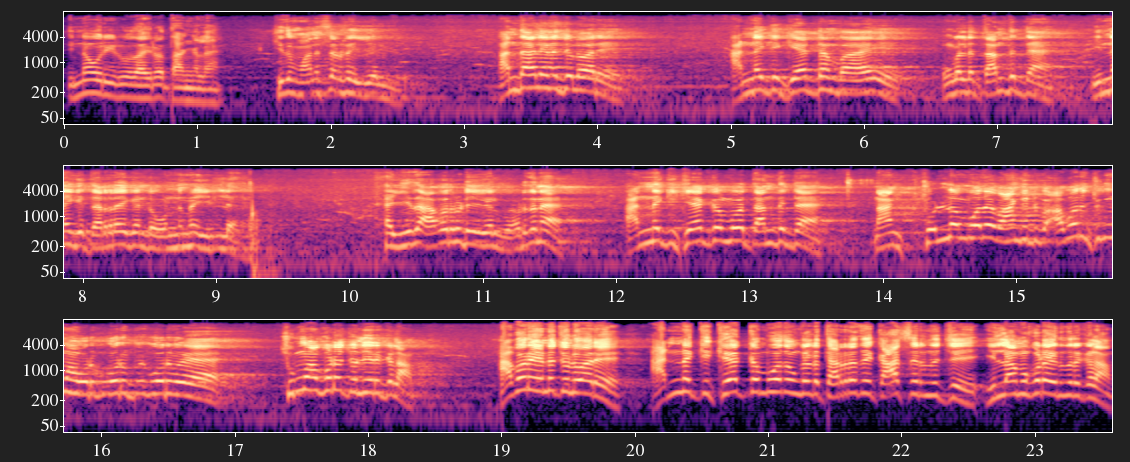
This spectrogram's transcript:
இன்னும் ஒரு இருபதாயிரரூவா தாங்கலை. இது மனுஷனுடைய இயல்பு. அந்த ஆள் என்ன சொல்லுவார்? அன்னைக்கு கேட்டேன் பாய். உங்கள்கிட்ட தந்துட்டேன். இன்னைக்கு தர்றதுக்கிட்ட ஒன்றுமே இல்லை. இது அவருடைய இயல்பு. அப்படிதானே அன்னைக்கு கேட்கும்போது தந்துட்டேன். நான் சொல்லும் போதே வாங்கிட்டு போ- அவரும் சும்மா ஒரு ஒரு ஒரு சும்மா கூட சொல்லியிருக்கலாம். அவரும் என்ன சொல்லுவார்? அன்னைக்கு கேட்கும்போது உங்கள்கிட்ட தர்றது காசு இருந்துச்சு இல்லாமல் கூட இருந்திருக்கலாம்.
